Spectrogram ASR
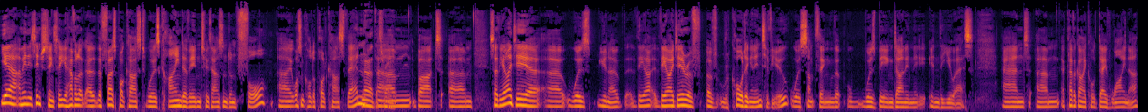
Yeah, I mean, it's interesting. So you have a look. Uh, the first podcast was kind of in 2004. Uh, it wasn't called a podcast then. No, that's right. um, But um, so the idea uh, was, you know, the uh, the idea of of recording an interview was something that was being done in the in the US. And um, a clever guy called Dave Winer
